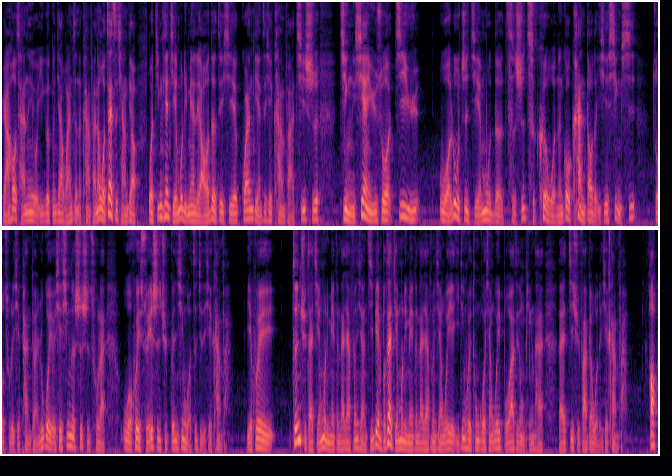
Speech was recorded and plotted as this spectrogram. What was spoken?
然后才能有一个更加完整的看法。那我再次强调，我今天节目里面聊的这些观点、这些看法，其实仅限于说基于我录制节目的此时此刻我能够看到的一些信息做出了一些判断。如果有一些新的事实出来，我会随时去更新我自己的一些看法，也会。争取在节目里面跟大家分享，即便不在节目里面跟大家分享，我也一定会通过像微博啊这种平台来继续发表我的一些看法。好，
